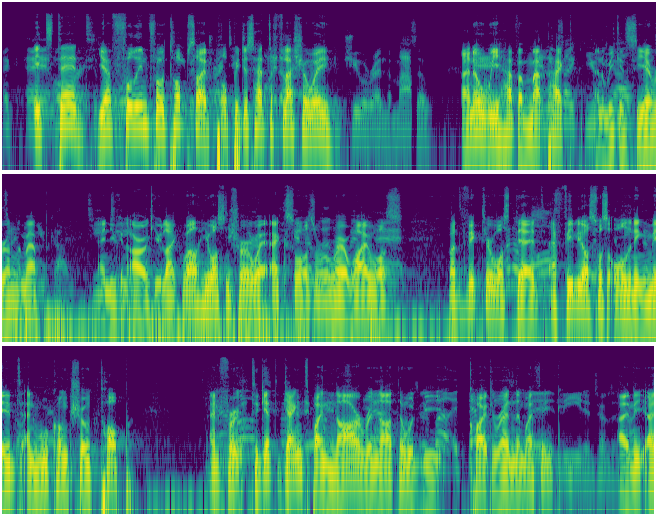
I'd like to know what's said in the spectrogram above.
A little bit messy. like, It's dead. You have full info TT top side. Poppy just had to flash away. they can chew around the map. So, I know we have a map hack and we can see everyone on the map, and you can argue like, well, he wasn't sure where X was or where Y was. But Viktor was dead, Aphelios was all-inning mid, and Wukong showed top. And for to get ganked by Gnar, Renata would be quite random, I think. lead in terms of I, I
